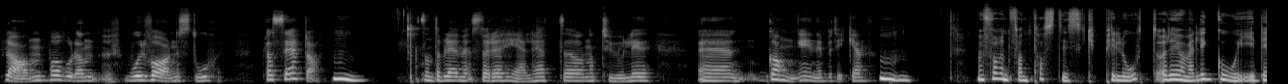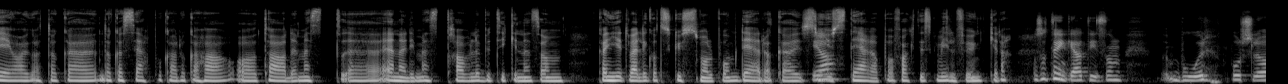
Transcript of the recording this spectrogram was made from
planen på hvordan, hvor varene sto plassert. da. Sånn at det ble en større helhet og naturlig gange inn i butikken. Men for en fantastisk pilot, og det er jo en veldig god idé òg at dere, dere ser på hva dere har, og tar det mest, eh, en av de mest travle butikkene som kan gi et veldig godt skussmål på om det dere Ja. justerer på, faktisk vil funke. da. Og så tenker jeg at de som bor på Oslo,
